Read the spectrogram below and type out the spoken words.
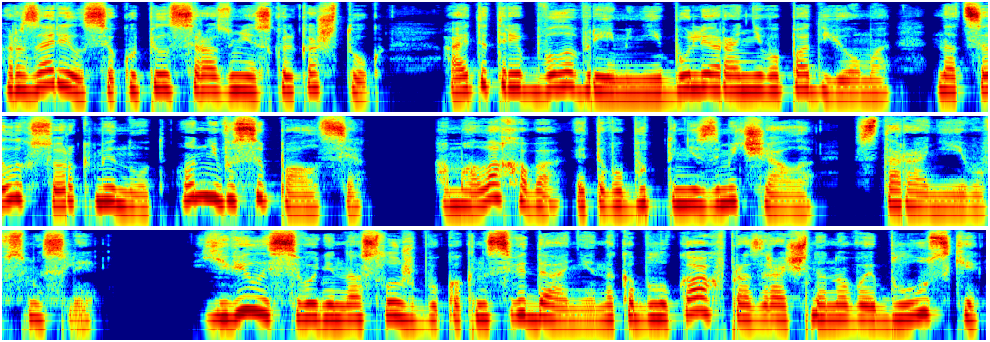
Разорился, купил сразу несколько штук, а это требовало времени и более раннего подъема, на целых 40 минут. Он не высыпался. А Малахова этого будто не замечала, старания его в смысле. Явилась сегодня на службу, как на свидание, на каблуках в прозрачной новой блузке,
